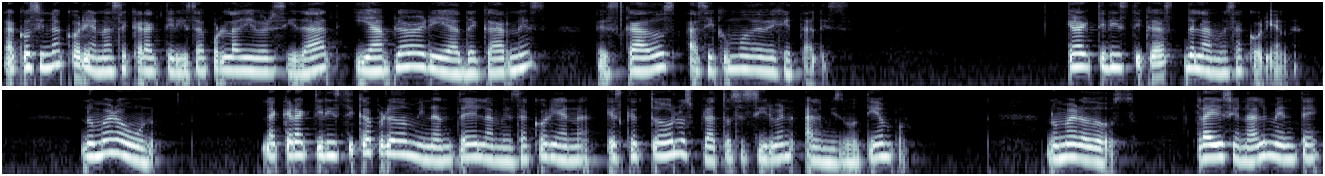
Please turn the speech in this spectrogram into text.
la cocina coreana se caracteriza por la diversidad y amplia variedad de carnes, pescados, así como de vegetales. Características de la mesa coreana. Número 1. La característica predominante de la mesa coreana es que todos los platos se sirven al mismo tiempo. Número 2. Tradicionalmente,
